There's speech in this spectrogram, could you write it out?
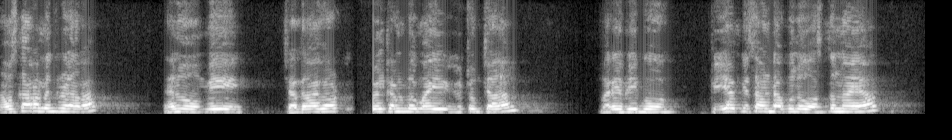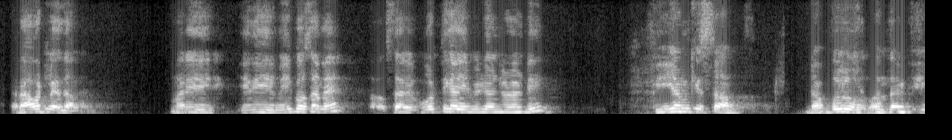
నమస్కారం మిత్రులారా. నేను మీ Chandragoud welcome to my YouTube channel. మరి మీకు పిఎం కిసాన్ డబ్బులు వస్తున్నాయా? రావట్లేదా? మరి ఇది మీకోసమే. ఒకసారి పూర్తిగా ఈ వీడియోని చూడండి. పిఎం కిసాన్ డబ్బులు అందరికి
